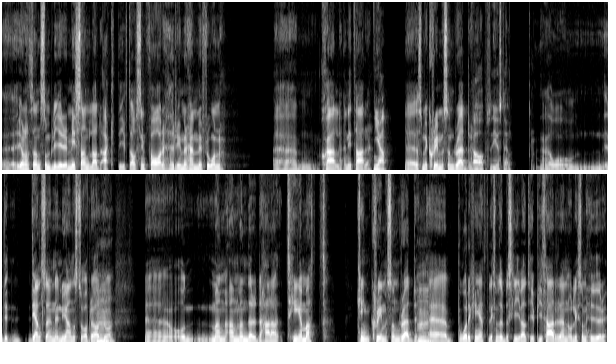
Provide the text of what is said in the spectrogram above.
eh, Jonathan som blir misshandlad aktivt av sin far rymmer hemifrån, eh, stjäl en gitarr Ja, eh, som är Crimson Red. ja, just det. Eh, Och det, det är alltså en nyans av röd Mm. då. Eh, och man använder det här temat kring Crimson Red, Mm. eh, både kring att liksom beskriva typ gitarren och liksom hur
